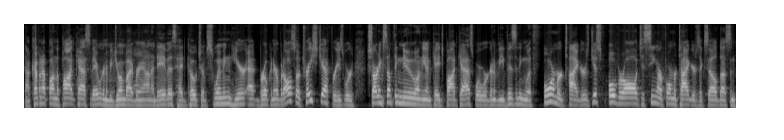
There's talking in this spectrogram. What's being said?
Now, coming up on the podcast today, we're going to be joined by Breonna Davis, head coach of swimming here at Broken Arrow, but also Trase Jeffries. We're starting something new on the Uncaged podcast where we're going to be visiting with former Tigers. Just overall, just seeing our former Tigers excel, Dustin.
